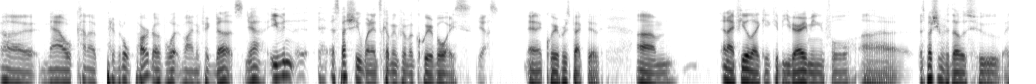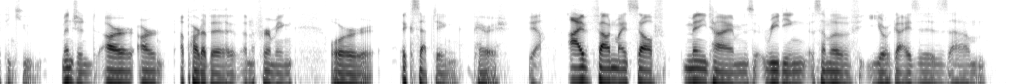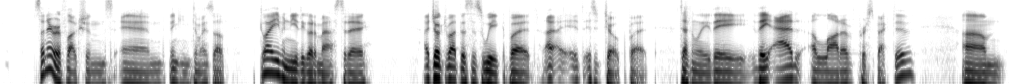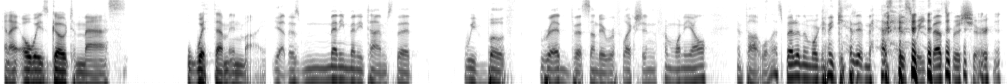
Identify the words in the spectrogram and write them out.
uh, now kind of pivotal part of what Vine and Fig does. yeah. Even uh, especially when it's coming from a queer voice. Yes. and a queer perspective. Um, and I feel like it could be very meaningful, uh, especially for those who I think you mentioned are aren't a part of a, an affirming or accepting parish. Yeah. I've found myself many times reading some of your guys's um, Sunday reflections and thinking to myself, "Do I even need to go to mass today?" I joked about this this week, but I, it, it's a joke. But definitely, they they add a lot of perspective, um, and I always go to mass with them in mind. Yeah. There's many many times that we've both read the Sunday reflection from one of y'all and thought, well, that's better than we're going to get at mass this week. that's for sure.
